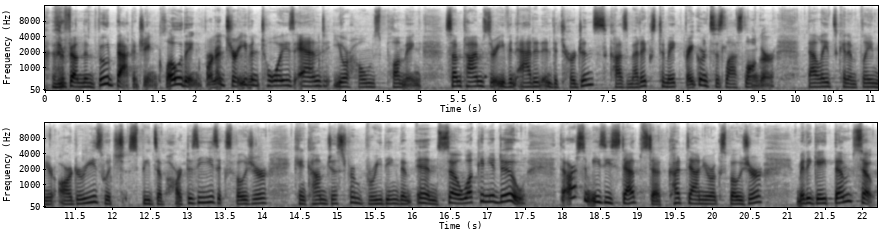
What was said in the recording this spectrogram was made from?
They're found in food packaging, clothing, furniture, even toys, and your home's plumbing. Sometimes they're even added in detergents, cosmetics to make fragrances last longer. Phthalates can inflame your arteries, which speeds up heart disease. Exposure can come just from breathing them in. So, what can you do? There are some easy steps to cut down your exposure mitigate them. So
